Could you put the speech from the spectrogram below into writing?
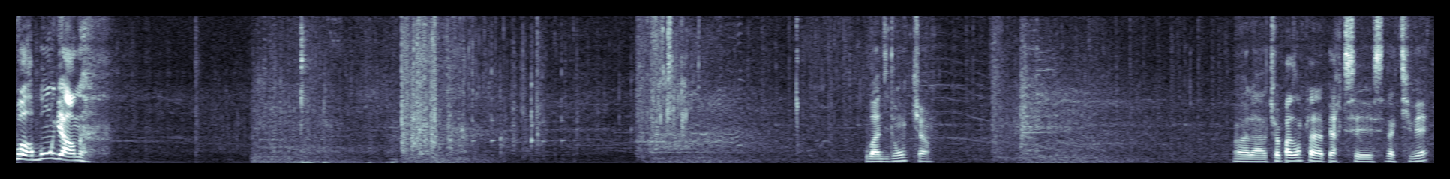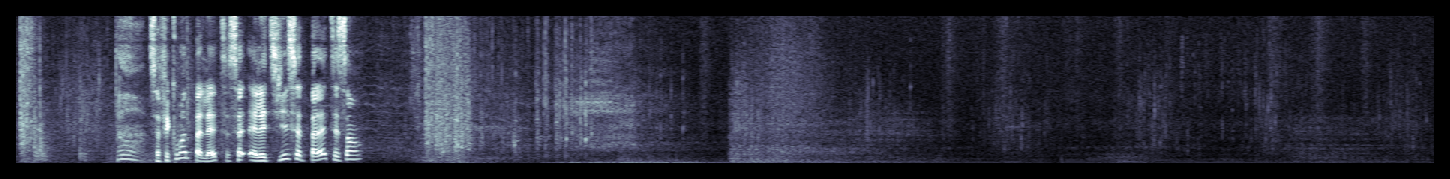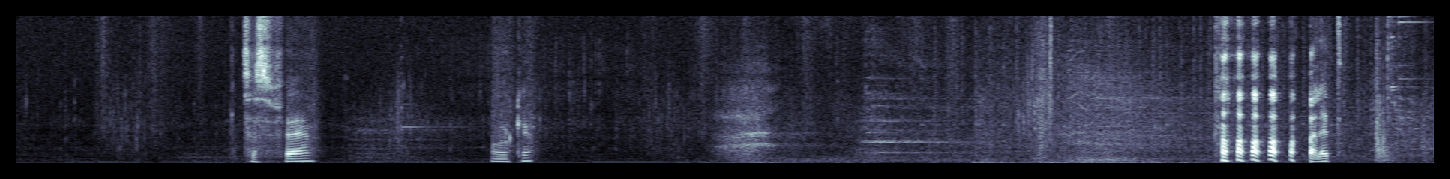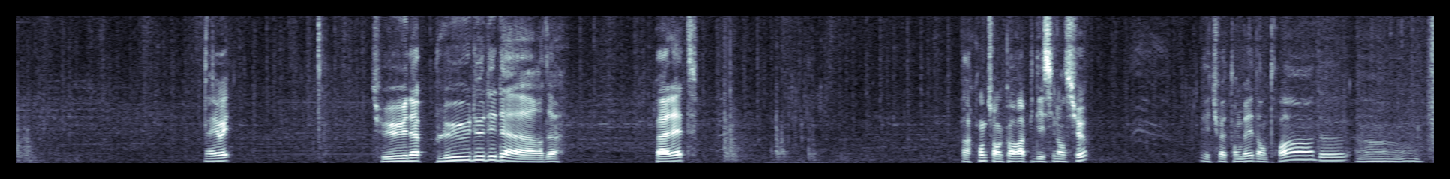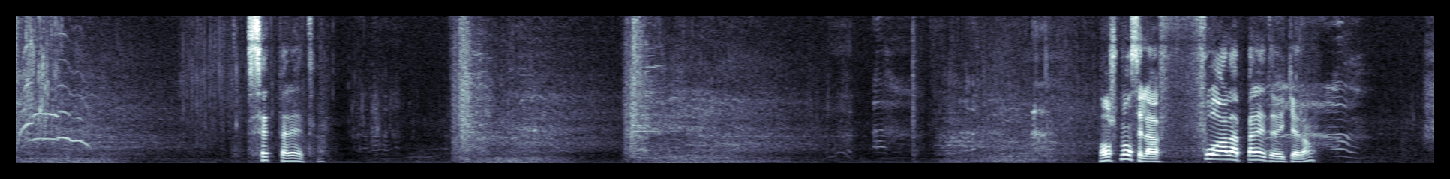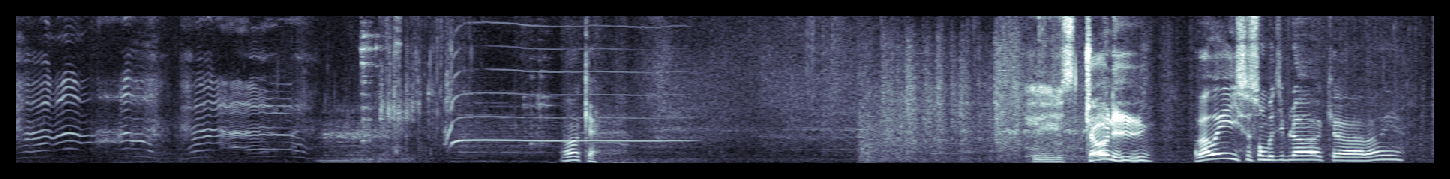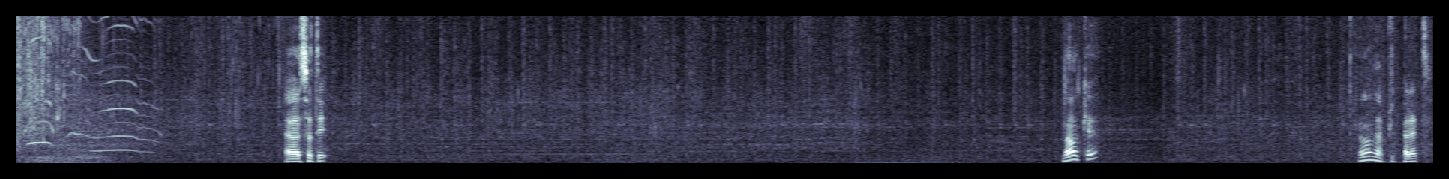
Soir bon, Garn Oh ben dis donc. Voilà, tu vois par exemple la perque c'est activé. Oh, ça fait combien de palettes? Elle est utilisée cette palette, c'est ça? Ça se fait. Ok. Palette. Eh oui. Tu n'as plus de dédarde. Palette. Par contre, tu es encore rapide et silencieux. Et tu vas tomber dans 3, 2, 1. 7 palettes. Franchement, c'est la foire à la palette avec elle. Hein. Ok. He's Johnny Ah bah oui, ils se sont body block, euh, bah oui. Elle va sauter. Non, ok. Non, on a plus de palette.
